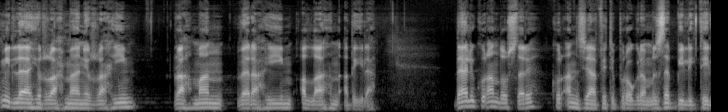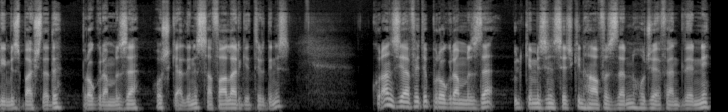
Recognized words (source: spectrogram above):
Bismillahirrahmanirrahim. Rahman ve Rahim Allah'ın adıyla. Değerli Kur'an dostları, Kur'an ziyafeti programımızda birlikteliğimiz başladı. Programımıza hoş geldiniz, safalar getirdiniz. Kur'an ziyafeti programımızda ülkemizin seçkin hafızlarının, hoca efendilerini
